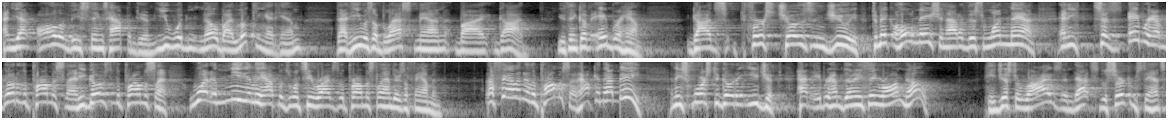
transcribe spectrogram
And yet, all of these things happened to him. You wouldn't know by looking at him that he was a blessed man by God. You think of Abraham. God's first chosen Jew to make a whole nation out of this one man. And he says, Abraham, go to the promised land. He goes to the promised land. What immediately happens once he arrives at the promised land? There's a famine. A famine in the promised land. How can that be? And he's forced to go to Egypt. Had Abraham done anything wrong? No. He just arrives, and that's the circumstance.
